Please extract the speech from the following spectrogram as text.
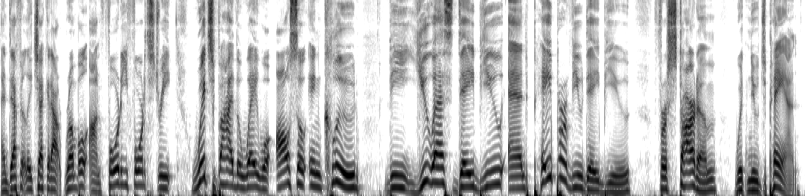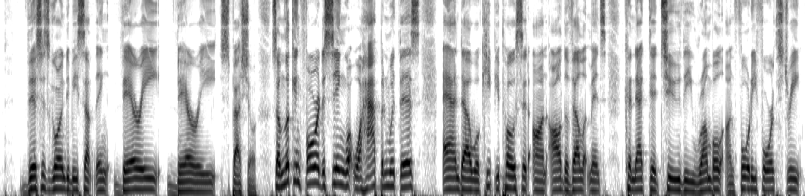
and definitely check it out. Rumble on 44th Street, which which, by the way, will also include the US debut and pay per view debut for Stardom with New Japan. This is going to be something very, very special. So I'm looking forward to seeing what will happen with this, and uh, we'll keep you posted on all developments connected to the Rumble on 44th Street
